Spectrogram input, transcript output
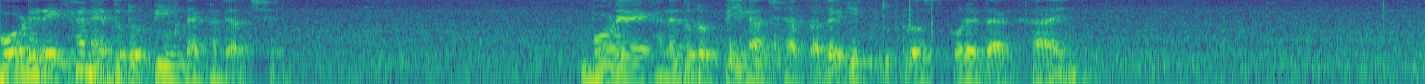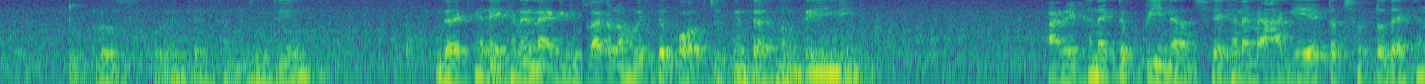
বোর্ডের এখানে দুটো পিন দেখা যাচ্ছে। বোর্ডের এখানে দুটো পিন আছে, আপনাদেরকে একটু ক্লোজ করে দেখাই। একটু ক্লোজ করে দেখেন যদি। দেখেন এখানে নেগেটিভ লাগানো হয়েছে পজিটিভ কিন্তু এখনও দেইনি। আর এখানে একটা পিন আছে, এখানে আমি আগেই একটা ছোট্ট দেখেন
